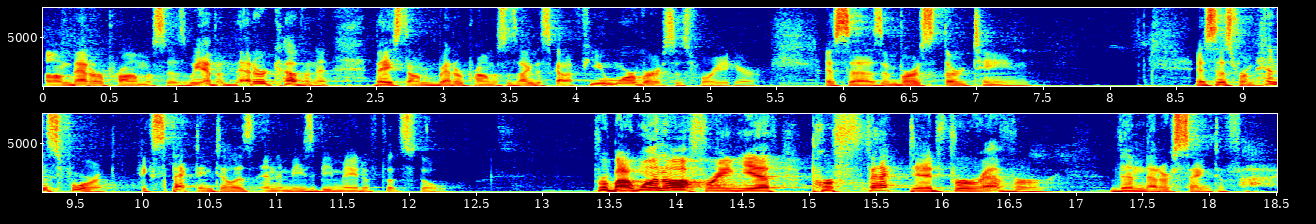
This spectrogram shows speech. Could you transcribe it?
on better promises. We have a better covenant based on better promises. I just got a few more verses for you here. It says in verse 13, it says, From henceforth, expecting till his enemies be made a footstool. For by one offering he hath perfected forever them that are sanctified.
